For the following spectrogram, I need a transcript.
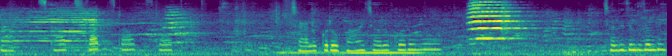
યાર start start start start start ચાલુ કરો ભાઈ ચાલુ કરો જલ્દી જલ્દી જલ્દી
